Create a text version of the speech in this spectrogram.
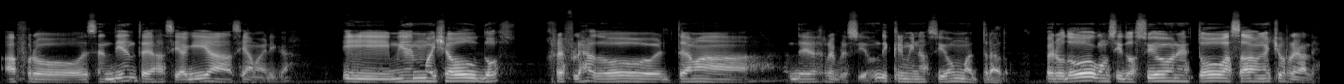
afrodescendientes hacia aquí, hacia América. Y Me and My Shadow 2 refleja todo el tema de represión, discriminación, maltrato. Pero todo con situaciones, todo basado en hechos reales.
